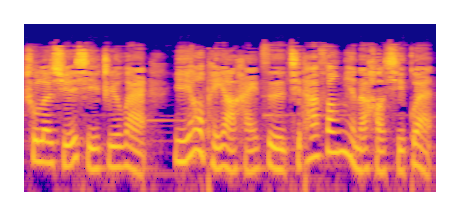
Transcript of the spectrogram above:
除了学习之外，也要培养孩子其他方面的好习惯。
